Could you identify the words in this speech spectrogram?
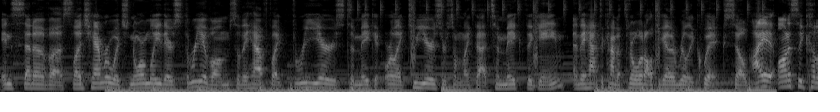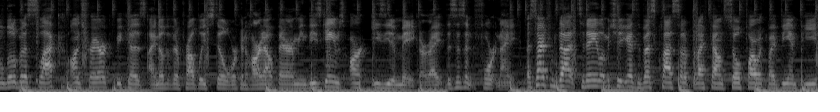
instead of uh, Sledgehammer, which normally there's three of them, so they have like three years to make it, or like two years or something like that to make the game, and they have to kind of throw it all together really quick. So I honestly cut a little bit of slack on Treyarch because I know that they're probably still working hard out there. I mean, these games aren't easy to make, all right? This isn't Fortnite. Aside from that, today, let me show you guys the best class setup that I found so far with my VMP.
